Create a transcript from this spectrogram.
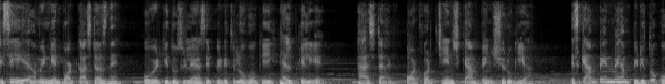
इसीलिए हम इंडियन पॉडकास्टर्स ने कोविड की दूसरी लहर से पीड़ित लोगों की हेल्प के लिए hashtag pot for change campaign शुरू किया। इस कैंपेन में हम पीड़ितों को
